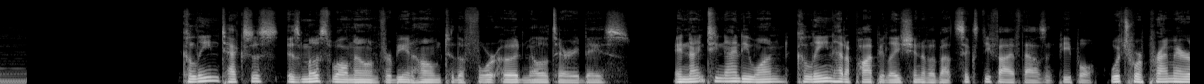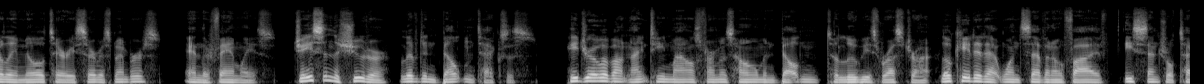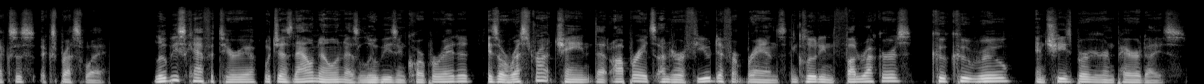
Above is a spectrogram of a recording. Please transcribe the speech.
Killeen, Texas is most well known for being home to the Fort Hood military base. In 1991, Killeen had a population of about 65,000 people, which were primarily military service members and their families. Jason, the shooter, lived in Belton, Texas. He drove about 19 miles from his home in Belton to Luby's restaurant, located at 1705 East Central Texas Expressway. Luby's Cafeteria, which is now known as Luby's Incorporated, is a restaurant chain that operates under a few different brands, including Fuddruckers, Koo-Koo-Roo, and Cheeseburger in Paradise.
